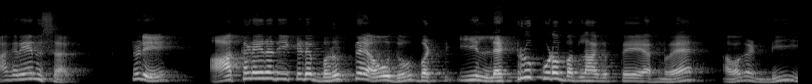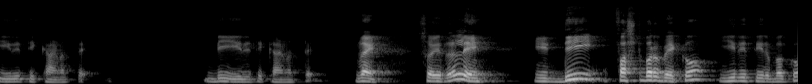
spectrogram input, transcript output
ಹಾಗಾದ್ರೆ ಏನು ಸರ್? ನೋಡಿ, ಆ ಕಡೆ ಇರೋದು ಈ ಕಡೆ ಬರುತ್ತೆ, ಹೌದು ಬಟ್ ಈ ಲೆಟ್ರು ಕೂಡ ಬದಲಾಗುತ್ತೆ ಅಂದರೆ ಅವಾಗ ಡಿ ಈ ರೀತಿ ಕಾಣುತ್ತೆ. ಡಿ ಈ ರೀತಿ ಕಾಣುತ್ತೆ ರೈಟ್ ಸೊ ಇದರಲ್ಲಿ ಈ ಡಿ ಫಸ್ಟ್ ಬರಬೇಕು, ಈ ರೀತಿ ಇರಬೇಕು,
